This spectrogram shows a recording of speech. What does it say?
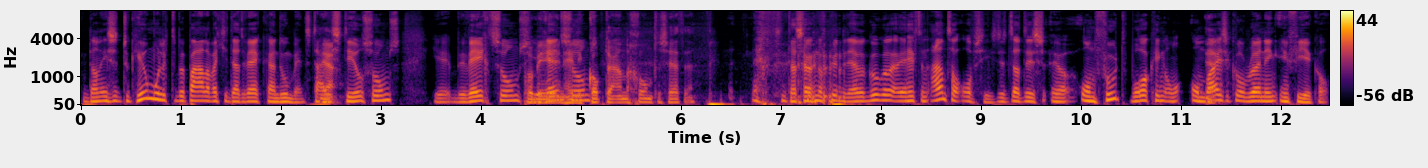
dan is het natuurlijk heel moeilijk te bepalen wat je daadwerkelijk aan het doen bent. Sta je Ja. stil soms, je beweegt soms, Probeer je een soms. helikopter aan de grond te zetten. Dat zou nog kunnen. Google heeft een aantal opties. Dus dat is eh, on foot, walking, on, on Ja. bicycle, running, in vehicle.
